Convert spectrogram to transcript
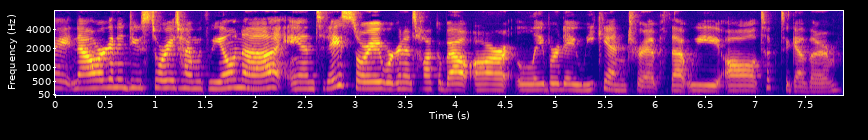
Right, now we're going to do story time with Leona. And today's story, we're going to talk about our Labor Day weekend trip that we all took together.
